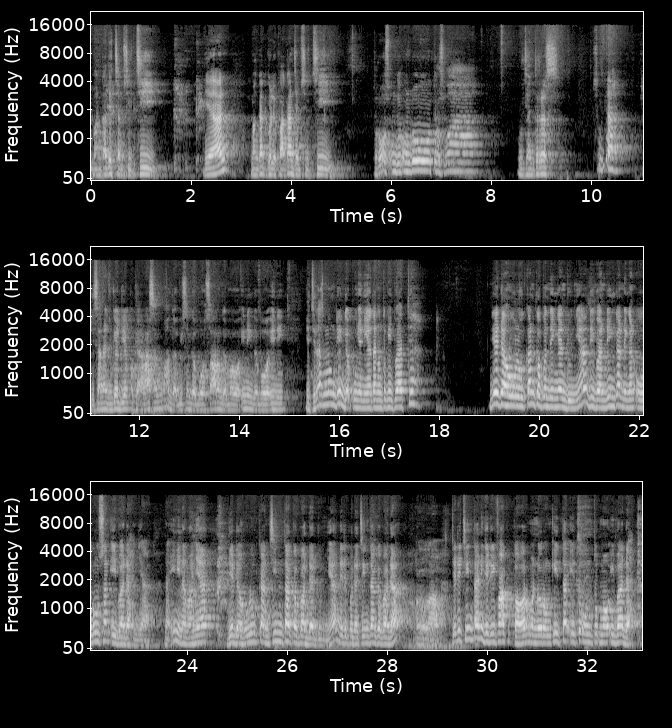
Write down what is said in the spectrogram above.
Mangkatnya jam siji. Ya kan? Mangkat golepakan jam siji. Terus undur-undur terus wah hujan terus sudah di sana juga dia pakai alasan wah nggak bisa nggak bawa sarung nggak bawa ini nggak bawa ini. Ya jelas memang dia nggak punya niatan untuk ibadah. Dia dahulukan kepentingan dunia dibandingkan dengan urusan ibadahnya. Nah ini namanya dia dahulukan cinta kepada dunia daripada cinta kepada Allah. Jadi cinta ini jadi faktor mendorong kita itu untuk mau ibadah.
